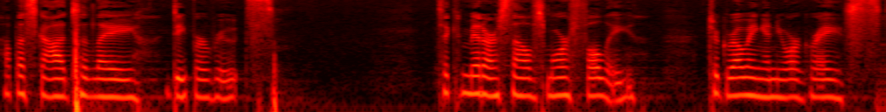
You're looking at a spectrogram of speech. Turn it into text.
Help us, God, to lay deeper roots, to commit ourselves more fully to growing in your grace.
